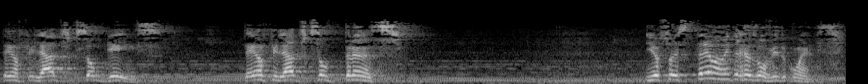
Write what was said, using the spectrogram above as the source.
tenho afilhados que são gays, tenho afilhados que são trans. E eu sou extremamente resolvido com eles.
